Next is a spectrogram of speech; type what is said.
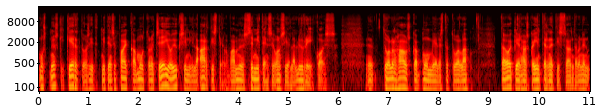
musta myöskin kertoo siitä, että miten se paikka on muuttunut. Se ei ole yksin niillä artisteilla, vaan myös se, miten se on siellä lyriikoissa. Tuolla on hauska mun mielestä tuolla, tai oikein hauska internetissä on tämmöinen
